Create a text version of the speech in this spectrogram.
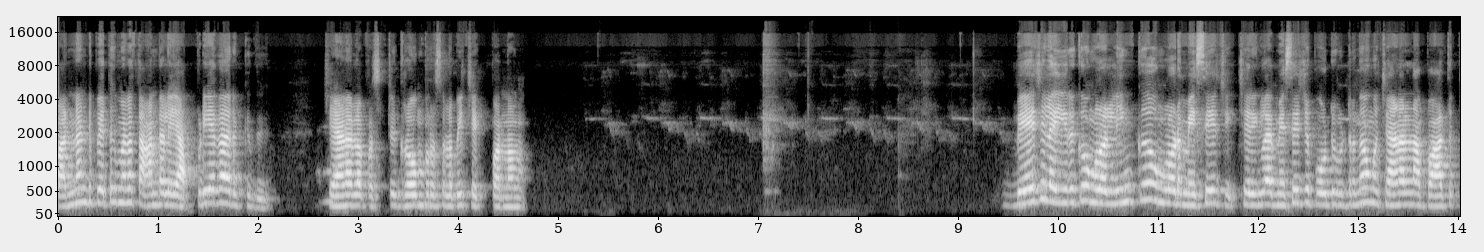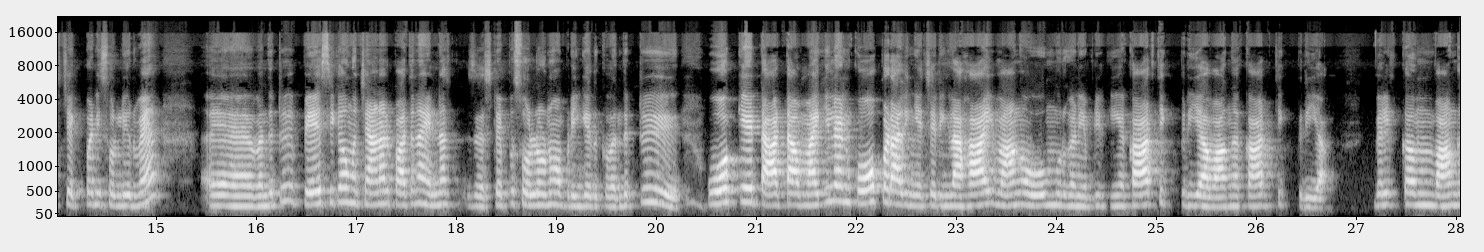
பன்னெண்டு பேத்துக்கு மேல தாண்டலையே அப்படியே தான் இருக்குது. சேனலை ஃபர்ஸ்ட் கிரௌண்ட் ப்ரோஸ்ல போய் செக் பண்ணணும். பேஜில் இருக்கு உங்களோட லிங்க்கு உங்களோட மெசேஜ் சரிங்களா? மெசேஜை போட்டு விட்டுருங்க. உங்கள் சேனல் நான் பார்த்துட்டு செக் பண்ணி சொல்லிடுவேன் வந்துட்டு பேசிக்காக உங்கள் சேனல் பார்த்து நான் என்ன ஸ்டெப்பு சொல்லணும் அப்படிங்கிறதுக்கு வந்துட்டு ஓகே டாட்டா. மகிழன் கோப்படாதீங்க சரிங்களா? ஹாய் வாங்க ஓம் முருகன் எப்படி இருக்கீங்க? கார்த்திக் பிரியா வாங்க. கார்த்திக் பிரியா. வெல்கம் வாங்க.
